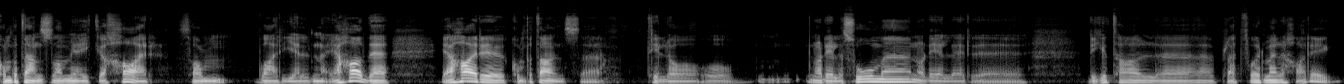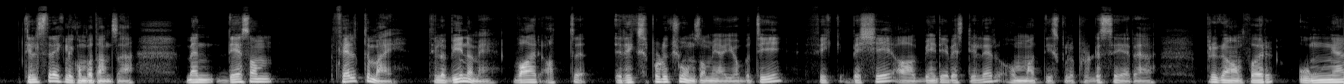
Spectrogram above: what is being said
kompetansen som jeg ikke har, som var gjeldende. Jeg, hadde, jeg har kompetanse til å, å, Når det gjelder SoMe, når det gjelder eh, digitale uh, plattformer har jeg tilstrekkelig kompetanse. Men det som felte meg til å begynne med, var at Riksproduksjonen som jeg jobbet i, fikk beskjed av mediebestiller om at de skulle produsere program for unge,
